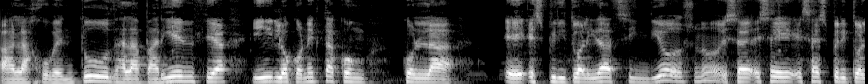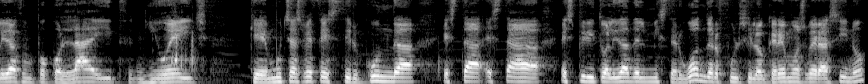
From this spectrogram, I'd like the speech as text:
a la juventud, a la apariencia y lo conecta con, con la eh, espiritualidad sin Dios, ¿no? Esa, esa espiritualidad un poco light, New Age, que muchas veces circunda esta, esta espiritualidad del Mr. Wonderful, si lo queremos ver así, ¿no?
